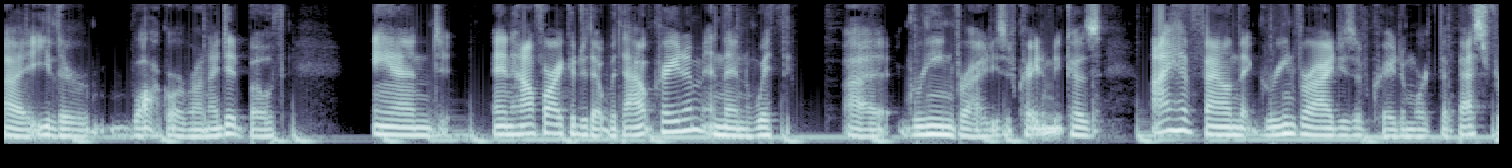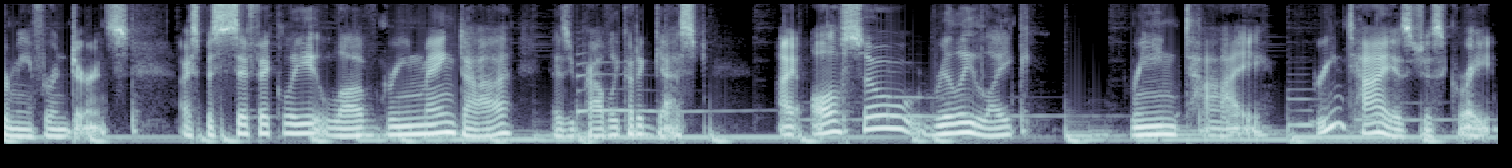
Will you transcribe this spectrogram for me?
uh, either walk or run. I did both, and and how far I could do that without kratom, and then with uh, green varieties of kratom, because I have found that green varieties of kratom work the best for me for endurance. I specifically love green Maeng Da, as you probably could have guessed. I also really like green Thai. Green Thai is just great.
